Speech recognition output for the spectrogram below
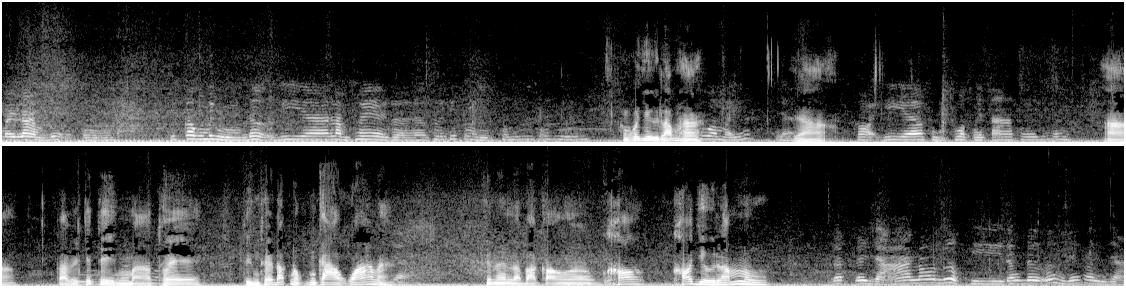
Mày làm đủ ừ, cái công mình đỡ đi à, làm thuê rồi thôi chứ còn không có không có dư lắm hả? Mấy dạ. dạ. Gọi đi à, phụ thuộc người ta thôi chứ à tại vì cái tiền mà thuê tiền thuê đất nó cũng cao quá nè dạ. cho nên là bà con ờ, khó khó dư lắm luôn. Đất cái giá nó được thì đang đỡ chứ còn giá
